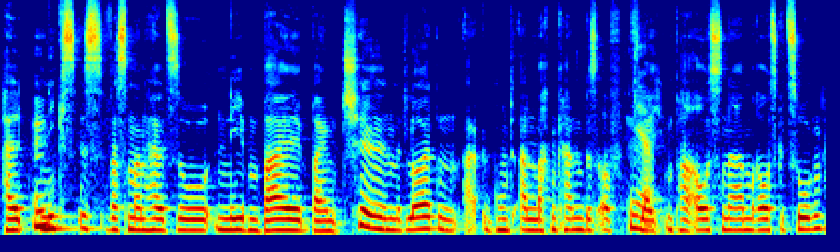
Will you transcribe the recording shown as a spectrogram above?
halt Mhm. nichts ist, was man halt so nebenbei beim Chillen mit Leuten äh, gut anmachen kann, bis auf Ja. vielleicht ein paar Ausnahmen rausgezogen.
